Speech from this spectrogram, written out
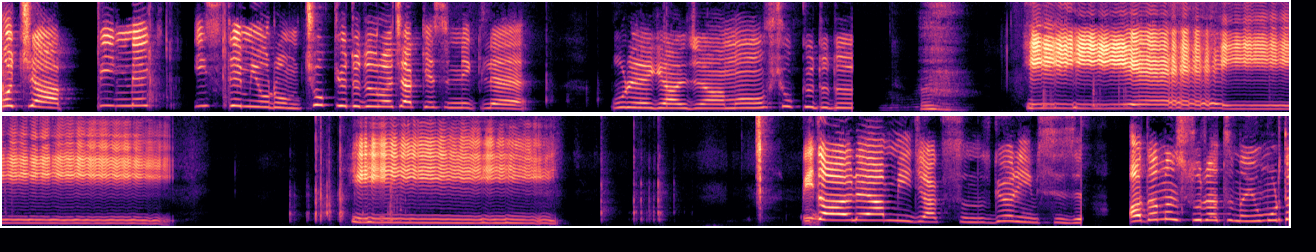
Uçağa binmek istemiyorum. Çok kötüdür uçak kesinlikle. Buraya geleceğim. Of çok kötüdür. Bir daha öyle yanmayacaksınız. Göreyim sizi. Adamın suratına yumurta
